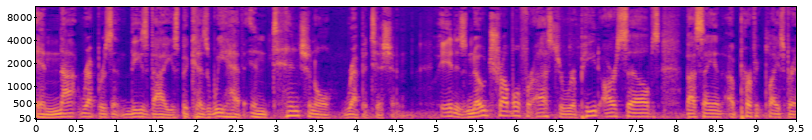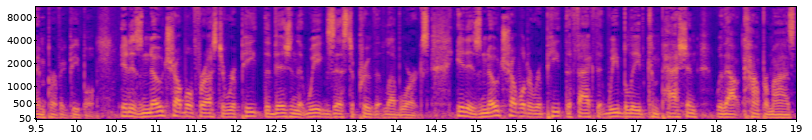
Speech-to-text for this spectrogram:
and not represent these values because we have intentional repetition it is no trouble for us to repeat ourselves by saying a perfect place for imperfect people. It is no trouble for us to repeat the vision that we exist to prove that love works. It is no trouble to repeat the fact that we believe compassion without compromise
